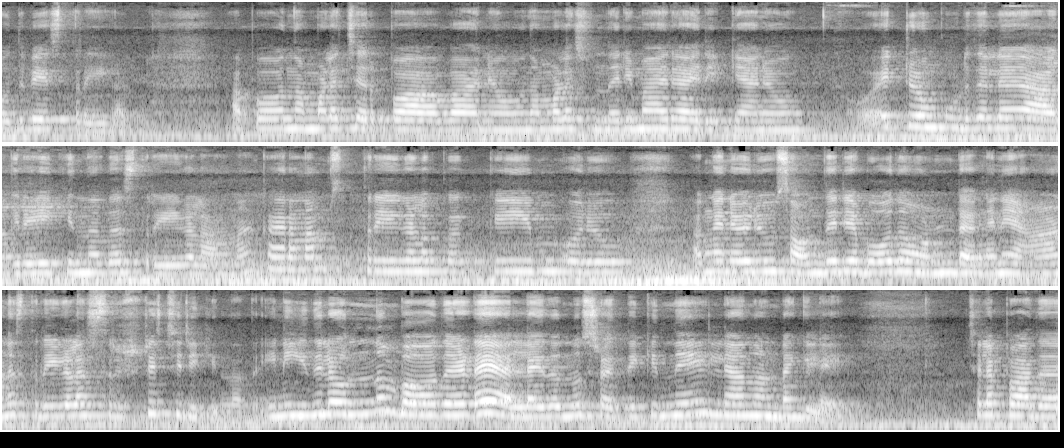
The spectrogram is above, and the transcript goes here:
പൊതുവേ സ്ത്രീകൾ. അപ്പോൾ നമ്മൾ ചെറുപ്പമാവാനോ നമ്മൾ സുന്ദരിമാരായിരിക്കാനോ ഏറ്റവും കൂടുതൽ ആഗ്രഹിക്കുന്നത് സ്ത്രീകളാണ്. കാരണം സ്ത്രീകൾക്കൊക്കെയും ഒരു അങ്ങനെ ഒരു സൗന്ദര്യബോധം ഉണ്ട് അങ്ങനെയാണ് സ്ത്രീകളെ സൃഷ്ടിച്ചിരിക്കുന്നത്. ഇനി ഇതിലൊന്നും ബോധയുടെ അല്ല. ഇതൊന്നും ശ്രദ്ധിക്കുന്നേ ഇല്ല എന്നുണ്ടെങ്കിലേ ചിലപ്പോൾ അത്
